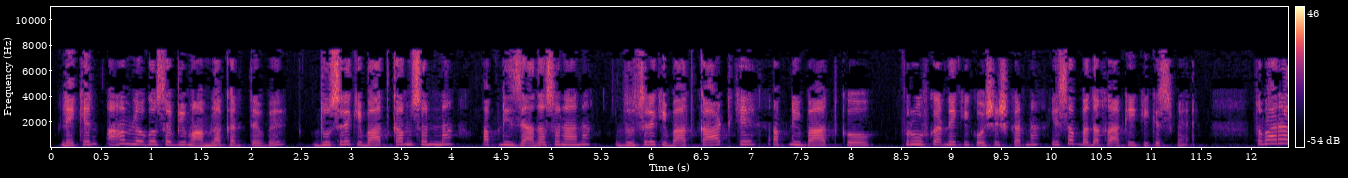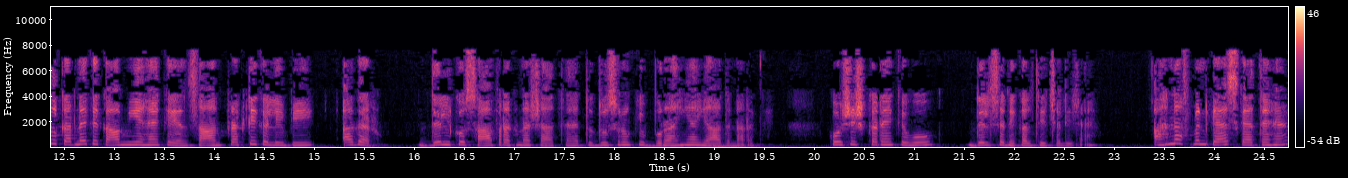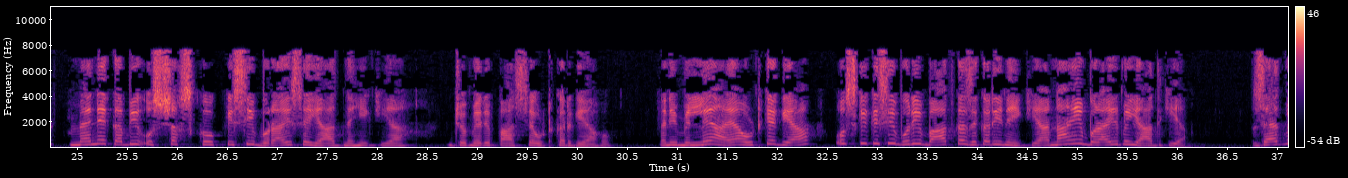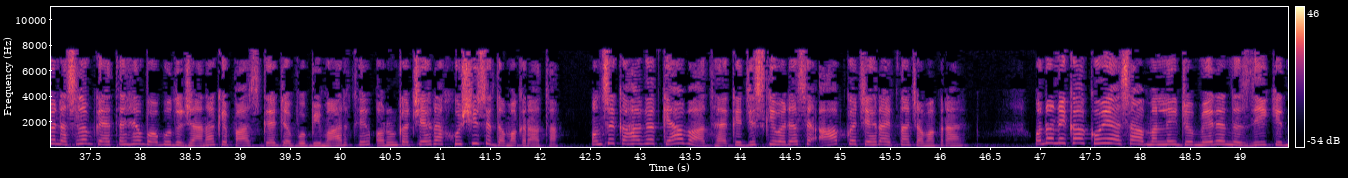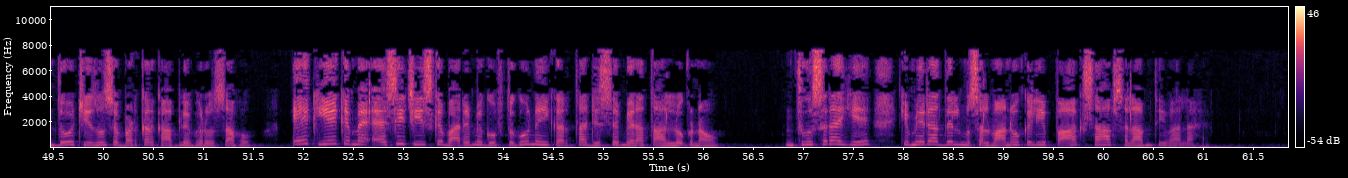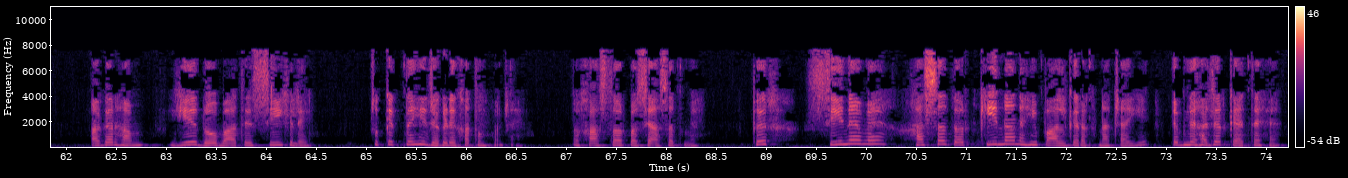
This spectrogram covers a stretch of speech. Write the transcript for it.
لیکن عام لوگوں سے بھی معاملہ کرتے ہوئے دوسرے کی بات کم سننا، اپنی زیادہ سنانا، دوسرے کی بات کاٹ کے اپنی بات کو پروو کرنے کی کوشش کرنا، یہ سب بد اخلاقی کی قسمیں ہیں۔ تو بہرحال کرنے کے کام یہ ہے کہ انسان پریکٹیکلی بھی اگر دل کو صاف رکھنا چاہتا ہے تو دوسروں کی برائیاں یاد نہ رکھے۔ کوشش کریں کہ وہ دل سے نکلتی چلی جائیں۔ احنف بن کیس کہتے ہیں، میں نے کبھی اس شخص کو کسی برائی سے یاد نہیں کیا جو میرے پاس سے اٹھ کر گیا ہو۔ یعنی ملنے آیا، اٹھ کے گیا، اس کی کسی بری بات کا ذکر ہی نہیں کیا، نہ ہی برائی میں یاد کیا۔ زید بن اسلم کہتے ہیں، وہ ابو دجانا کے پاس گئے جب وہ بیمار تھے اور ان کا چہرہ خوشی سے دمک رہا تھا۔ ان سے کہا گیا، کیا بات ہے کہ جس کی وجہ سے آپ کا چہرہ اتنا چمک رہا ہے؟ انہوں نے کہا، کوئی ایسا عمل نہیں جو میرے نزدیک ان دو چیزوں سے بڑھ کر قابل بھروسہ ہو۔ ایک یہ کہ میں ایسی چیز کے بارے میں گفتگو نہیں کرتا جس سے میرا تعلق نہ ہو۔ دوسرا یہ کہ میرا دل مسلمانوں کے لیے پاک، صاف، سلامتی والا ہے۔ اگر ہم یہ دو باتیں سیکھ لیں۔ تو کتنے ہی جھگڑے ختم ہو جائیں۔ خاص طور پر سیاست میں۔ پھر سینے میں حسد اور کینا نہیں پال کے رکھنا چاہیے۔ ابن حجر کہتے ہیں،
